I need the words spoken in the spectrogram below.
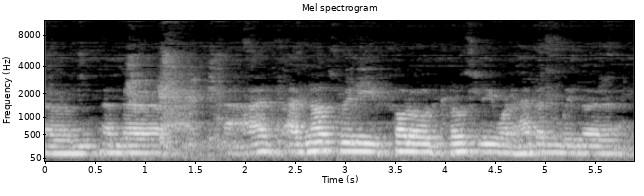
Um, and uh, I've, I've not really followed closely what happened with the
